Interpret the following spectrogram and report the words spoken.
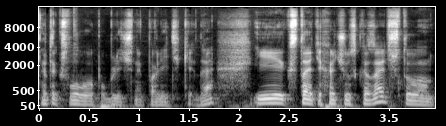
Это, к слову, о публичной политике. Да? И, кстати, хочу сказать, что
